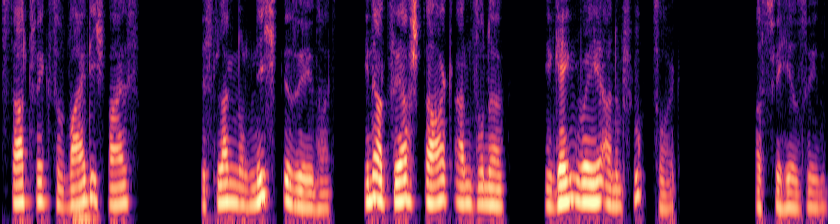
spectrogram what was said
Star Trek, soweit ich weiß, bislang noch nicht gesehen hat. Erinnert sehr stark an so eine, eine Gangway an einem Flugzeug, was wir hier sehen.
